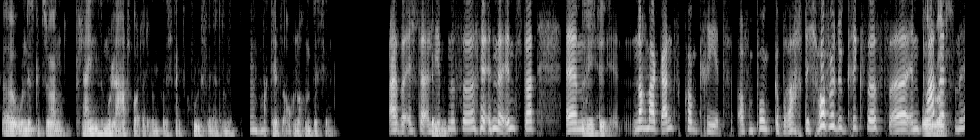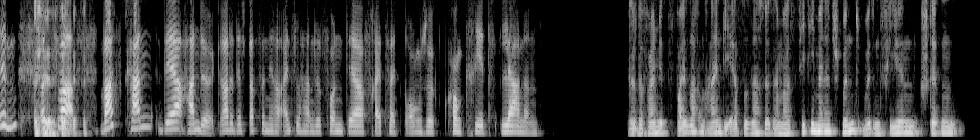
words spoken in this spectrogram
Äh, und es gibt sogar einen kleinen Simulator da drin, was ich ganz cool finde. Dann mhm. wackelt es auch noch ein bisschen. Also echte Genau. Erlebnisse in der Innenstadt. Ähm, Richtig. äh, noch mal ganz konkret auf den Punkt gebracht. Ich hoffe, du kriegst das äh, in ein Oh paar Gott. Sätzen hin. Und zwar, was kann der Handel, gerade der stationäre Einzelhandel, von der Freizeitbranche konkret lernen? Da, da fallen mir zwei Sachen ein. Die erste Sache ist einmal City Management, wird in vielen Städten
